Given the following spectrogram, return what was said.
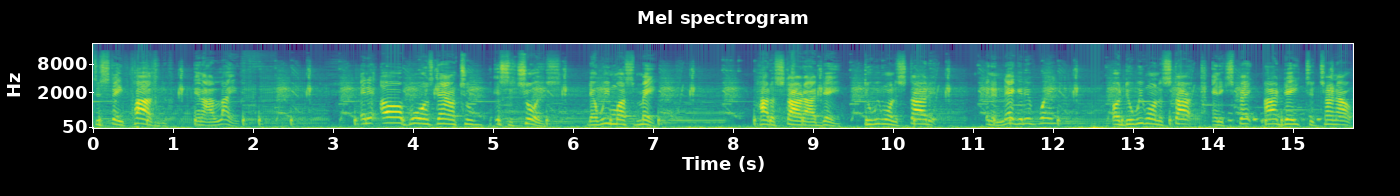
to stay positive in our life. And it all boils down to it's a choice that we must make how to start our day. Do we want to start it in a negative way? Or do we want to start and expect our day to turn out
